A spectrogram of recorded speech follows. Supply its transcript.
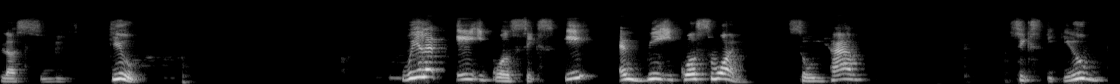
plus b cube. We let a equals 60 and b equals 1. So we have 60 cubed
